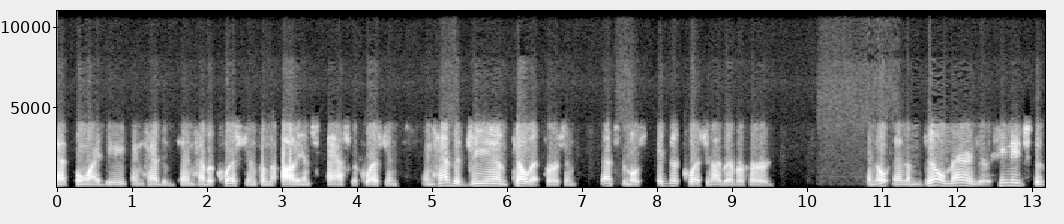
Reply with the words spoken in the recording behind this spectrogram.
at OID and had to and have a question from the audience ask a question and had the GM tell that person that's the most ignorant question I've ever heard. And, o- and the general manager, he needs to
